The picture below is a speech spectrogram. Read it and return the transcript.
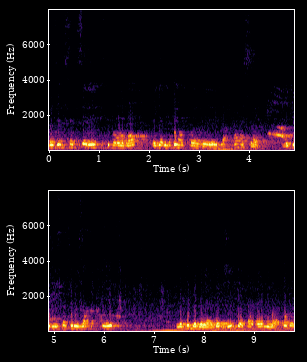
deuxième set serré, puisque pour le moment, égalité entre la France, l'équipe du Stade Toulousain et l'équipe de la Belgique, Pavel Ové.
